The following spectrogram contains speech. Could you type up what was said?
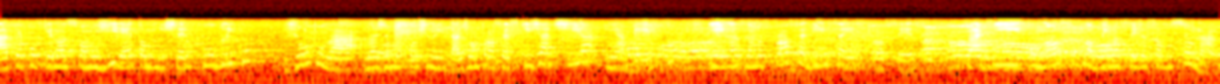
até porque nós fomos direto ao Ministério Público, junto lá nós damos continuidade a um processo que já tinha em aberto, e aí nós damos procedência a esse processo para que o nosso problema seja solucionado.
